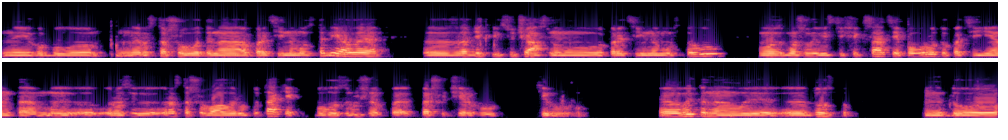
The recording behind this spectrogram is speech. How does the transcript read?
його було розташовувати на операційному столі, але завдяки сучасному операційному столу, можливості фіксації повороту пацієнта, ми е, роз- розташували руку так, як було зручно в першу чергу хірургу. Е, Виконали е, доступ до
